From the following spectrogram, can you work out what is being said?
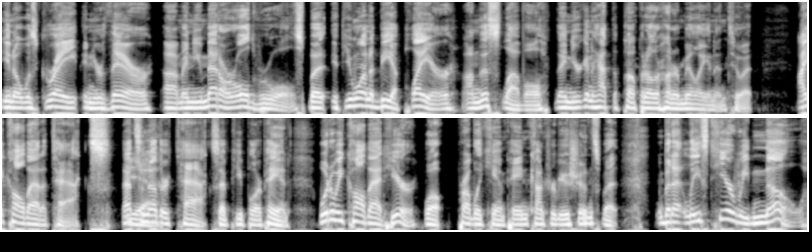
you know was great and you're there um, and you met our old rules. But if you want to be a player on this level then you're going to have to pump another 100 million into it I call that a tax. That's Yeah. another tax that people are paying. What do we call that here? Well, probably campaign contributions, but but at least here we know,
